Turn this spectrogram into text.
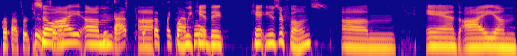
professor too. So, I do um that. uh, That's my class we rule. can't they can't use their phones. Um and I um,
